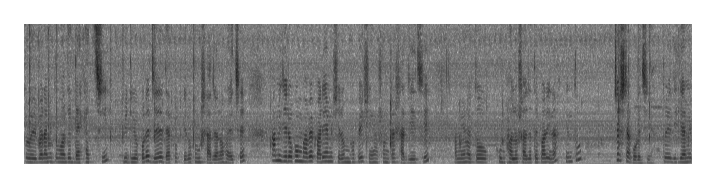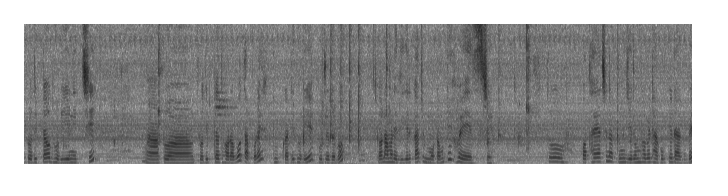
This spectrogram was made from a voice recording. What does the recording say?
তো এবার আমি তোমাদের দেখাচ্ছি ভিডিও করে যে দেখো কীরকম সাজানো হয়েছে। আমি যেরকমভাবে পারি, আমি সেরকমভাবেই সিংহাসনটা সাজিয়েছি। আমি হয়তো খুব ভালো সাজাতে পারি না, কিন্তু চেষ্টা করেছি। তো এদিকে আমি প্রদীপটাও ধরিয়ে নিচ্ছি। প্রদীপটা ধরাবো, তারপরে ধূপকাঠি ধরিয়ে পুজো দেবো। কারণ আমার এদিকের কাজ মোটামুটি হয়ে এসছে। তো কথায় আছে না, তুমি যেরমভাবে ঠাকুরকে ডাকবে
